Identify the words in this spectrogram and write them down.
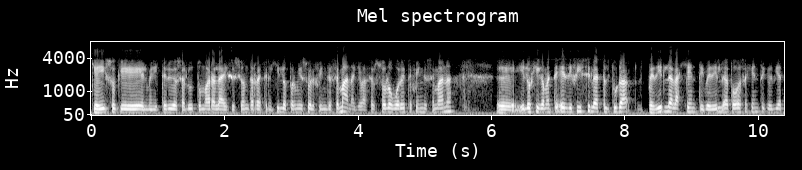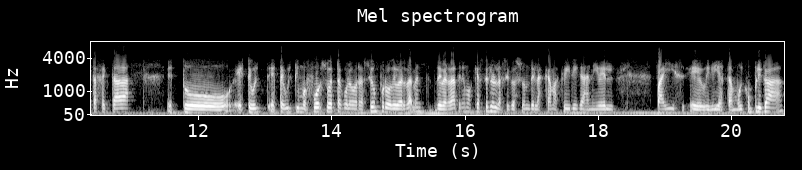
que hizo que el Ministerio de Salud tomara la decisión de restringir los permisos del fin de semana, que va a ser solo por este fin de semana, eh, y lógicamente es difícil a esta altura pedirle a la gente y pedirle a toda esa gente que hoy día está afectada esto este, este último esfuerzo, esta colaboración, pero de verdad, de verdad tenemos que hacerlo. La situación de las camas críticas a nivel país eh, hoy día está muy complicada.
